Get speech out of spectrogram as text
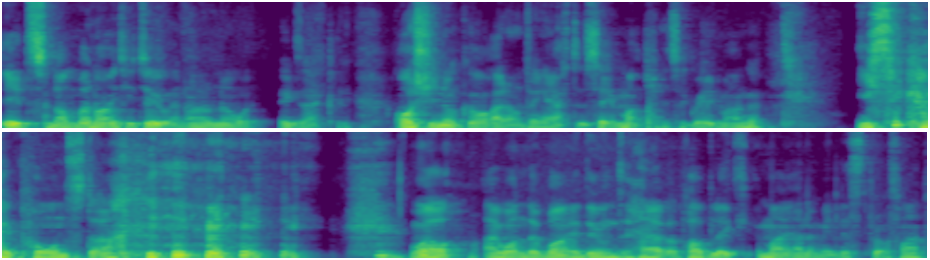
it's number 92, and I don't know exactly. Oshinoko, I don't think I have to say much. It's a great manga. Isekai porn star. well, I wonder why I don't have a public my anime list profile.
